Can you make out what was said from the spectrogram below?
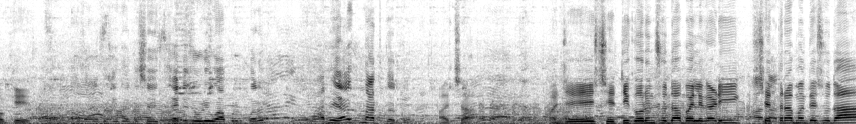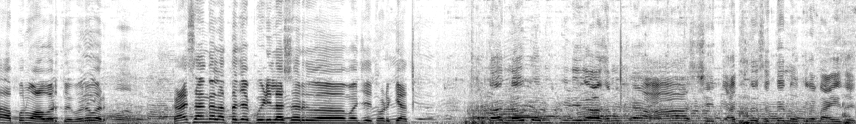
ओके. पाचाखंडी शेती आणि शेतीसाठी जोडी वापरून परत आम्ही ह्याच नात करतो. अच्छा. म्हणजे शेती करून सुद्धा बैलगाडी क्षेत्रामध्ये सुद्धा आपण वावरतोय बरोबर? काय सांगाल आताच्या पिढीला सर अ, म्हणजे थोडक्यात? आता नवतरुण पिढीला समजा हा शेती आधी तर सध्या नोकऱ्या नाहीच आहेत.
